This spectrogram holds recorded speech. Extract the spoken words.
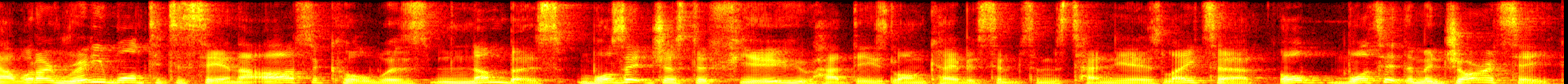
Now, what I really wanted to see in that article was numbers. Was it just a few who had these long COVID symptoms 10 years later? Or was it the majority?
